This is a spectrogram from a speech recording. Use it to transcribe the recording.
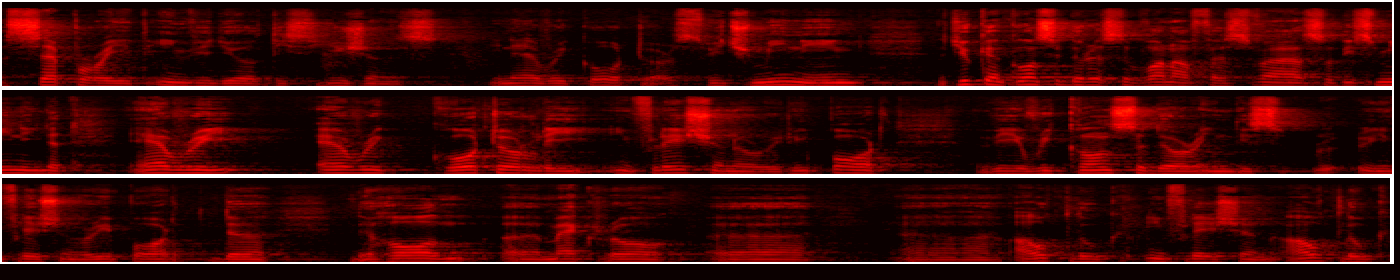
separate individual decisions in every quarters, which meaning that you can consider as a one-off as well. So this meaning that every every quarterly inflationary report, we reconsider in this inflationary report the the whole uh, macro outlook, inflation outlook,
